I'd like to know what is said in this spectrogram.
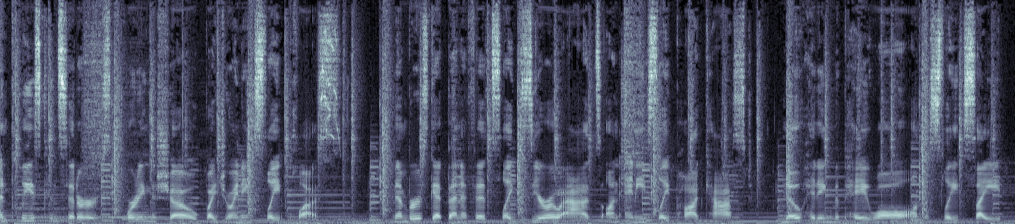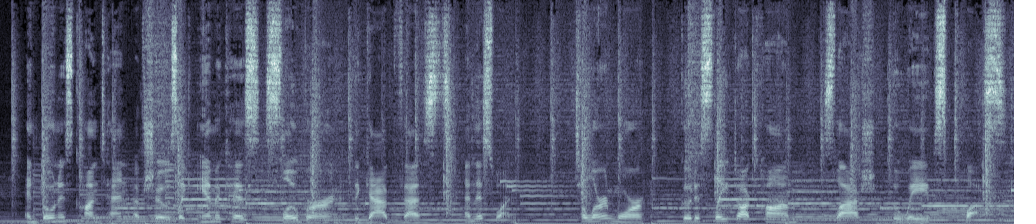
And please consider supporting the show by joining Slate Plus. Members get benefits like zero ads on any Slate podcast no hitting the paywall on the Slate site, and bonus content of shows like Amicus, Slow Burn, The Gab Fest, and this one. To learn more, go to slate.com slash the waves plus.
